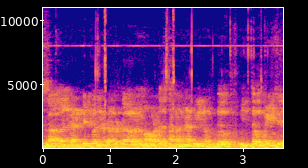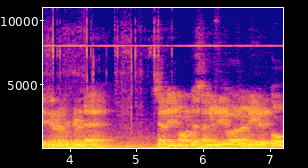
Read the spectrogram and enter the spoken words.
சாதனை கண்டிப்பாக நடப்பட்டாலும் மாவட்ட சாதனை நடவடிக்கை வந்து இந்த முயற்சியத்தில் நடப்பட்டுள்ள சென்னை மாவட்ட சங்க நிர்வாக அனைவருக்கும்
